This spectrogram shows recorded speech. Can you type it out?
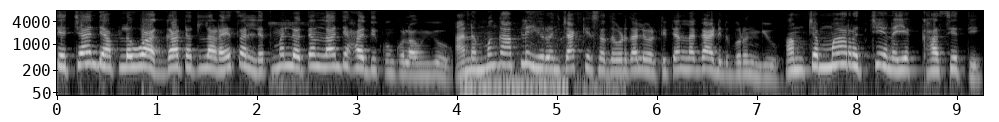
त्याच्या आधी आपलं वाघ गाठात लढाई चालल्यात म्हणल्यावर त्यांना आधी हळदी कुंकू लावून घेऊ. आणि मग आपल्या हिरोच्या केसाजवळ झाल्यावरती त्यांना गाडीत भरून घेऊ. आमच्या महाराजची आहे ना एक खास येते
